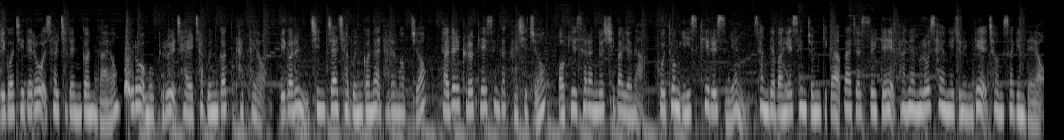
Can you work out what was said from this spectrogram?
이거 제대로 설치된 건가요? 프로 목표를 잘 잡은 것 같아요. 이거는 진짜 잡은 거나 다름없죠? 다들 그렇게 생각하시죠? 어케 사란노 시발려나 보통 이 스킬을 쓰면 상대방의 생존기가 빠졌을 때 방향으로 사용해주는 게 정석인데요.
